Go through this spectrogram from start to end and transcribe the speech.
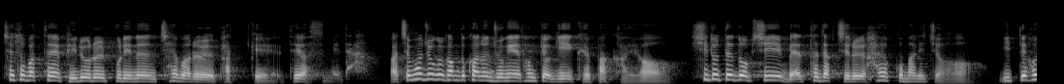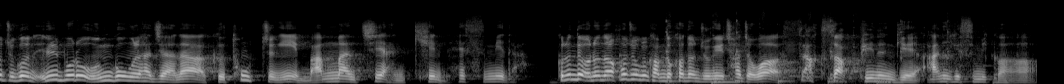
채소밭에 비료를 뿌리는 체벌을 받게 되었습니다. 마침 허죽을 감독하는 중에 성격이 괴팍하여 시도 때도 없이 메타작질을 하였고 말이죠. 이때 허죽은 일부러 운공을 하지 않아 그 통증이 만만치 않긴 했습니다. 그런데 어느 날 허죽을 감독하던 중에 찾아와 싹싹 비는 게 아니겠습니까?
